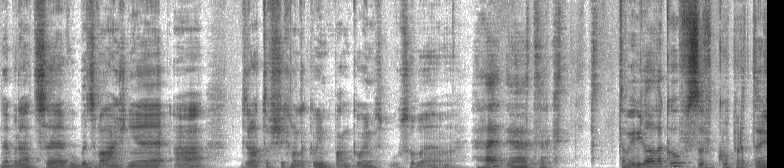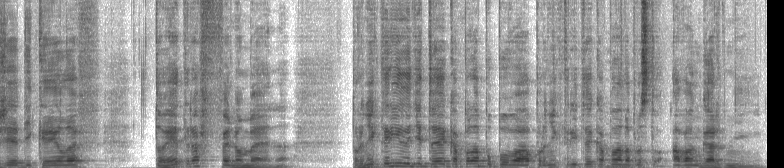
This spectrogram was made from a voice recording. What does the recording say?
nebrat se vůbec vážně a dělat to všechno takovým punkovým způsobem. Hele, tak to bych dal takovou vsuvku, protože DKLF to je teda fenomén. Pro některý lidi to je kapela popová, pro některý to je kapela naprosto avantgardní.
